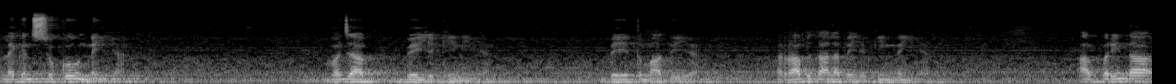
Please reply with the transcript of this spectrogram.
لیکن سکون نہیں ہے۔ وجہ بے یقینی ہے، بے اعتمادی ہے۔ رب تعالیٰ پہ یقین نہیں ہے۔ اب پرندہ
